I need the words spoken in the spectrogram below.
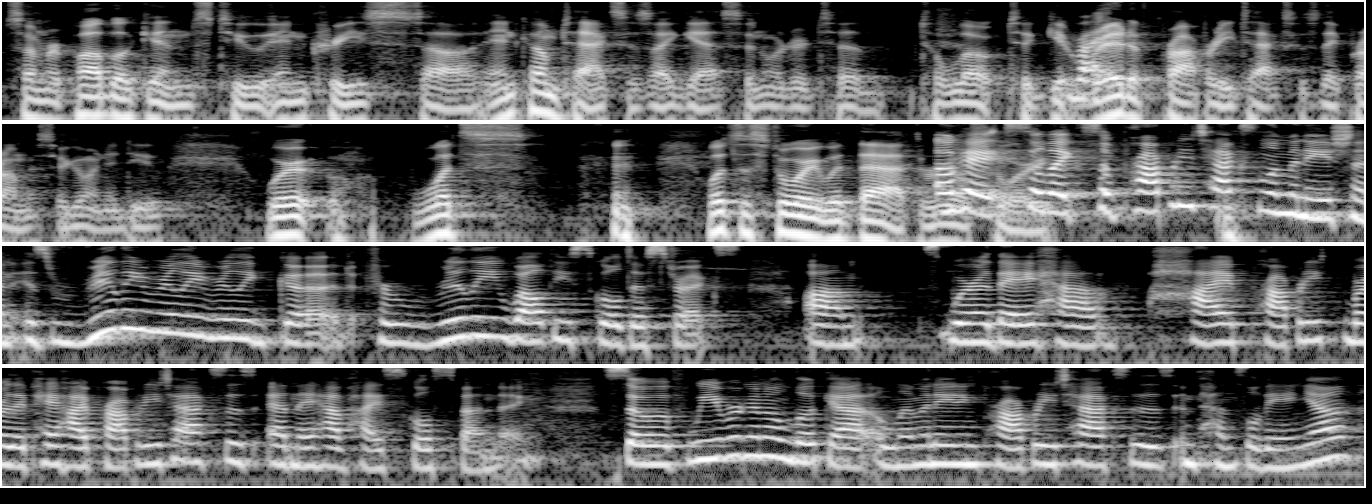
some Republicans to increase uh, income taxes, I guess, in order to to low, to get right. rid of property taxes they promise they're going to do. Where what's What's the story with that? okay, so like so property tax elimination is really, really, really good for really wealthy school districts. Um, where they have high property where they pay high property taxes and they have high school spending. So if we were going to look at eliminating property taxes in Pennsylvania,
